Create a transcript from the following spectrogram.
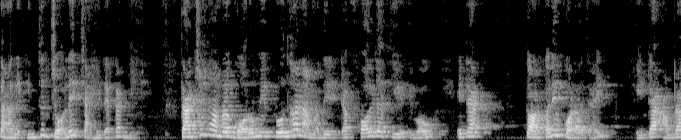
তাহলে কিন্তু জলের চাহিদাটা মেটে। তার জন্য আমরা গরমে প্রধান আমাদের এটা ফল জাতীয় এবং এটা তরকারিও করা যায়, এটা আমরা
